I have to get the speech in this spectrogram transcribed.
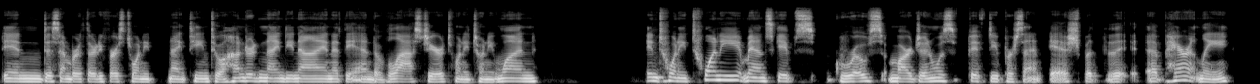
in December 31st, 2019 to 199 at the end of last year, 2021. In 2020, Manscaped's gross margin was 50% ish, but the, apparently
